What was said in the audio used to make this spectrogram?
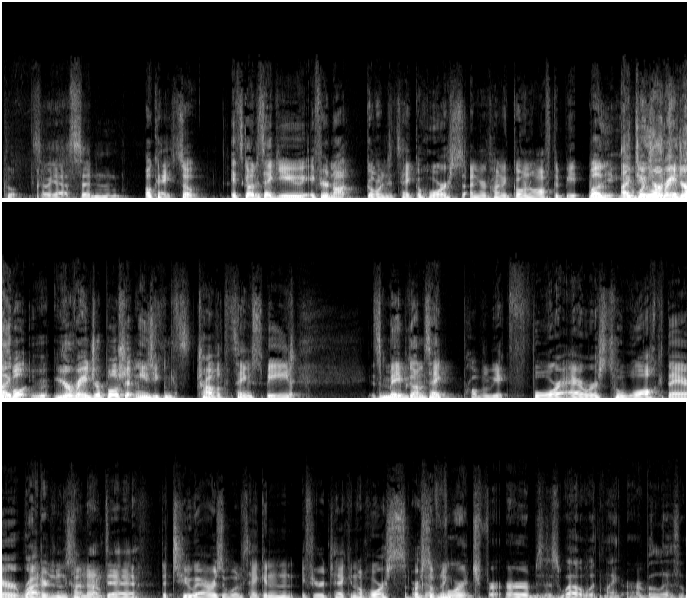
Cool. So yeah, Sid and Okay, so it's going to take you if you're not going to take a horse and you're kind of going off the beat. Well, I with do your want to- ranger, I- bull- your ranger bullshit means you can travel at the same speed. It's maybe going to take probably like four hours to walk there, rather than kind of like the the two hours it would have taken if you're taking a horse or gonna something. forage for herbs as well with my herbalism.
